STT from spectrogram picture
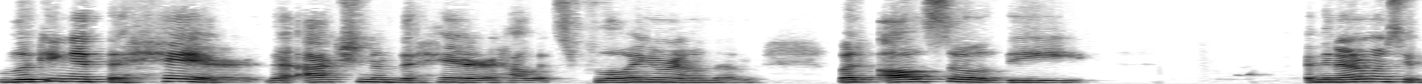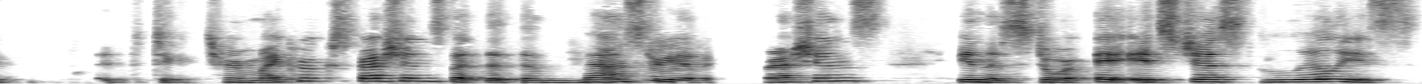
looking at the hair, the action of the hair, how it's flowing around them, but also the, I mean, I don't want to say to term micro expressions, but the, the mastery mm-hmm. of expressions in the story. It's just Lily's.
